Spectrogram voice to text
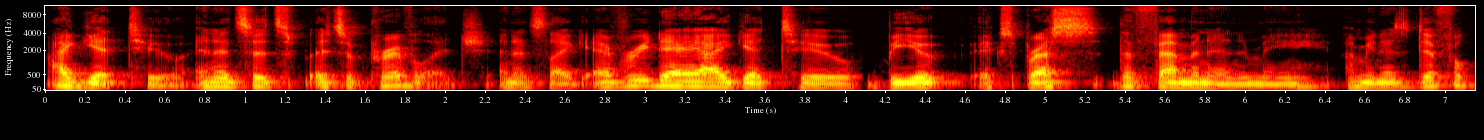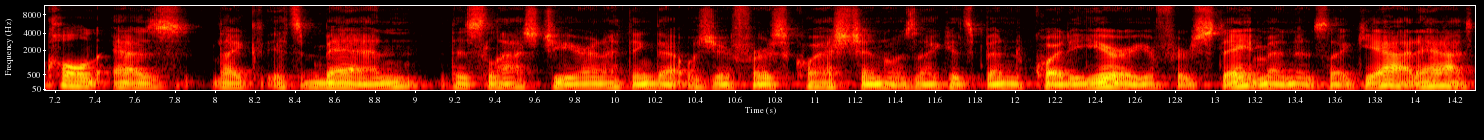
I get to, and it's it's it's a privilege, and it's like every day I get to be express the feminine in me. I mean, as difficult as like it's been this last year, and I think that was your first question was like it's been quite a year. Your first statement is like, yeah, it has.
